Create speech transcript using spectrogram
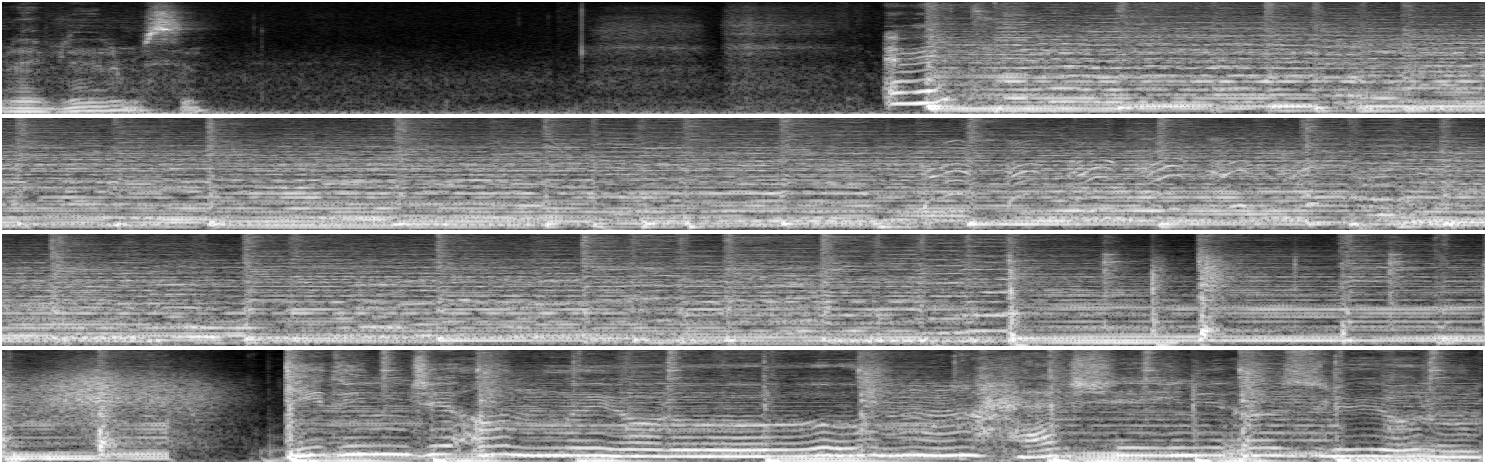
Evlenir misin? Evet. Gidince anlıyorum her şeyini özlüyorum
